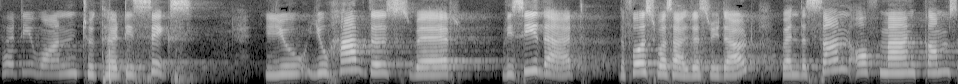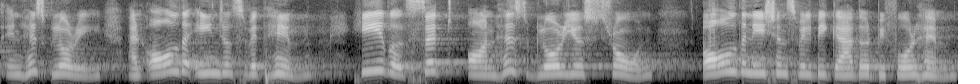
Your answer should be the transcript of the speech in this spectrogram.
31 to 36, you, you have this where we see that the first verse I'll just read out. When the Son of Man comes in his glory and all the angels with him, he will sit on his glorious throne. All the nations will be gathered before him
